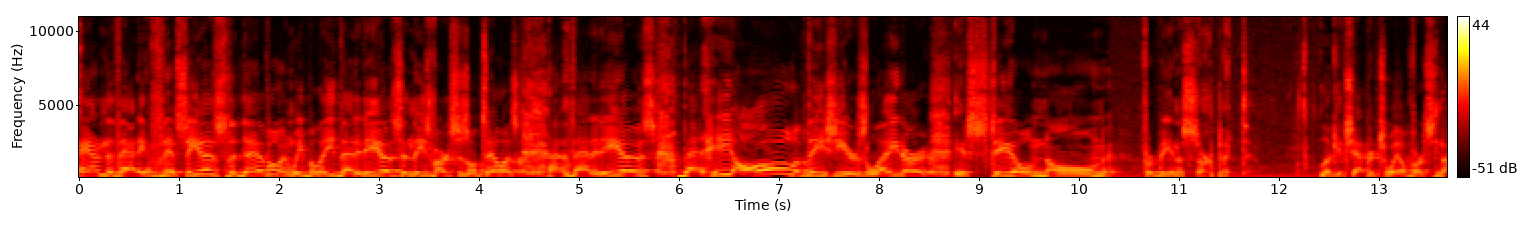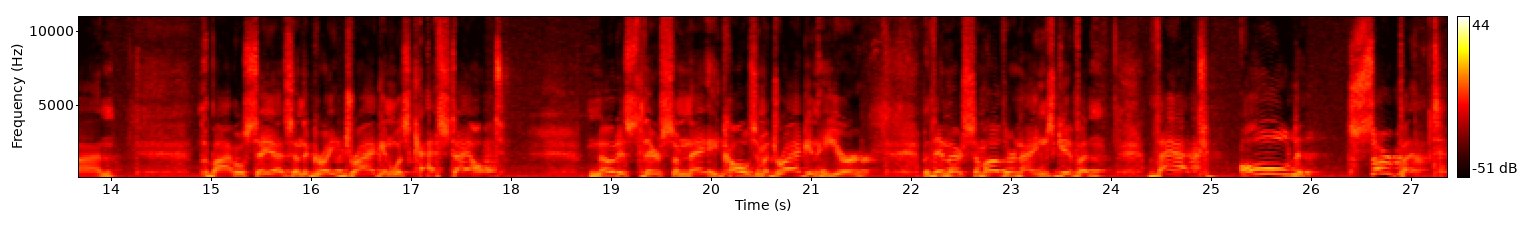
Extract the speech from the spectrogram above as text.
and that if this is the devil, and we believe that it is, and these verses will tell us uh, that it is, that he, all of these years later, is still known for being a serpent. Look at chapter 12, verse 9. The Bible says, And the great dragon was cast out. Notice there's some name, he calls him a dragon here, but then there's some other names given. That old serpent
